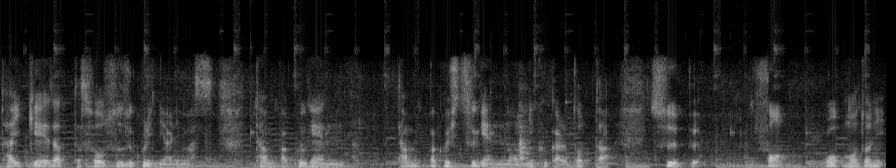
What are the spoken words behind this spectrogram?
体系だったソース作りにあります。タンパク源タンパク質源の肉から取ったスープフォンを元に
